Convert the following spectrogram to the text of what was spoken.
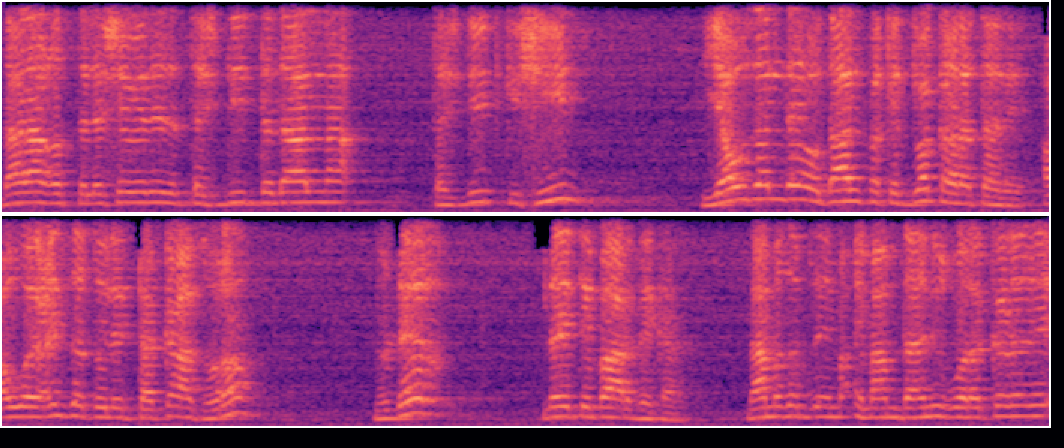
دا راغستل شوی دی د تجدید د دالنا تشديد کې شين یو ځل دی او دال پکې دوه کرته دی او عزت للتکاثر نو ډېر د اعتبار دی کنه دا مذهب د امام دانی غوړه کړی دی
